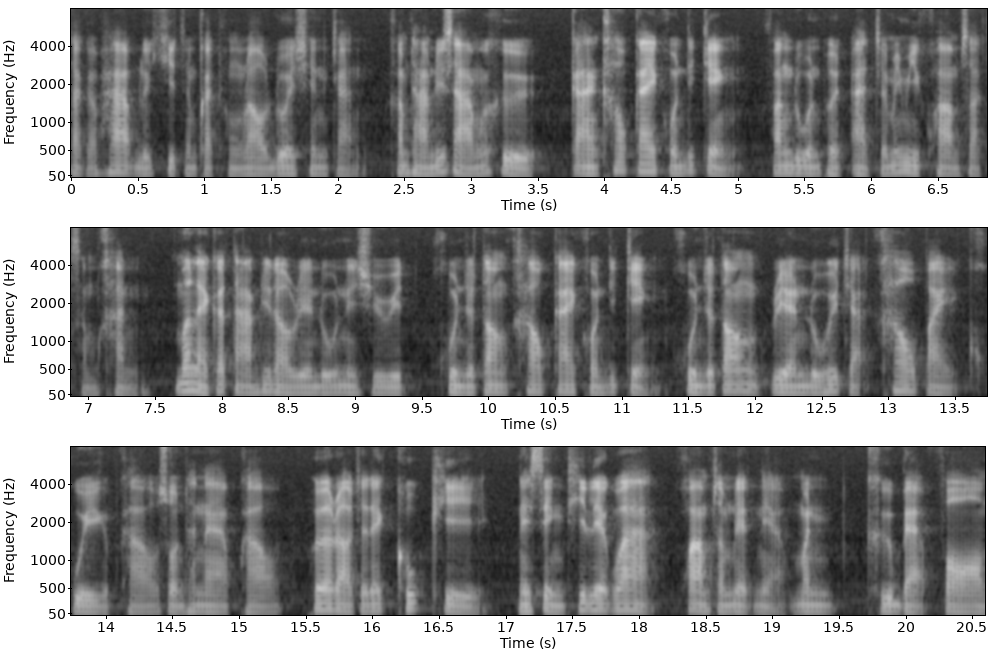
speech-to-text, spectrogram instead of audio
ศักยภาพหรือขีดจำกัดของเราด้วยเช่นกันคำถามที่ 3 ก็คือ การเข้าใกล้คนที่เก่ง ฟังดูเผินอาจจะไม่มีความสักสำคัญ เมื่อไหร่ก็ตามที่เราเรียนรู้ในชีวิต คุณจะต้องเข้าใกล้คนที่เก่ง คุณจะต้องเรียนรู้ที่จะเข้าไปคุยกับเขา สนทนากับเขา เพื่อเราจะได้คลุกคลีในสิ่งที่เรียกว่าความสำเร็จเนี่ยมันคือแบบฟอร์ม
